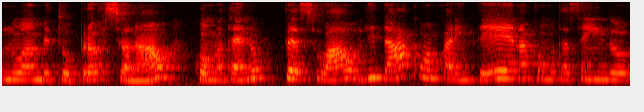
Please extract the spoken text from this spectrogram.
no âmbito profissional como até no pessoal, lidar com a quarentena, como está sendo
